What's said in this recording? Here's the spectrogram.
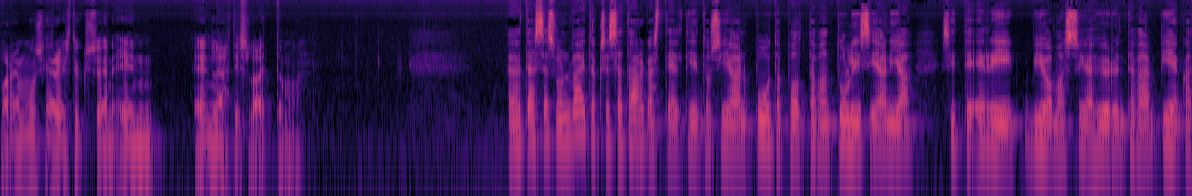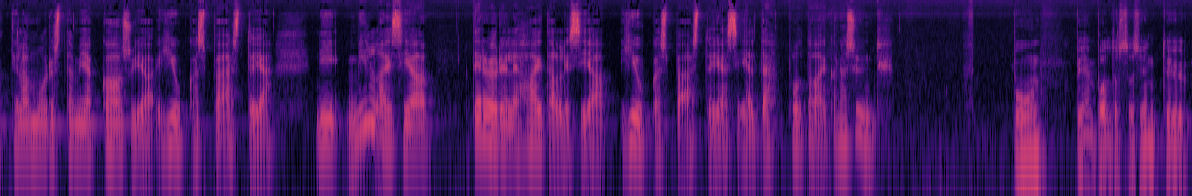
paremmuusjärjestykseen en, en lähtisi laittamaan. Tässä sun väitöksessä tarkasteltiin tosiaan puuta polttavan tulisian ja sitten eri biomassoja hyödyntävän pienkattilan muodostamia kaasu- ja hiukkaspäästöjä. Niin millaisia terveydelle haitallisia hiukkaspäästöjä sieltä poltoaikana syntyy? Puun pienpoltossa syntyy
